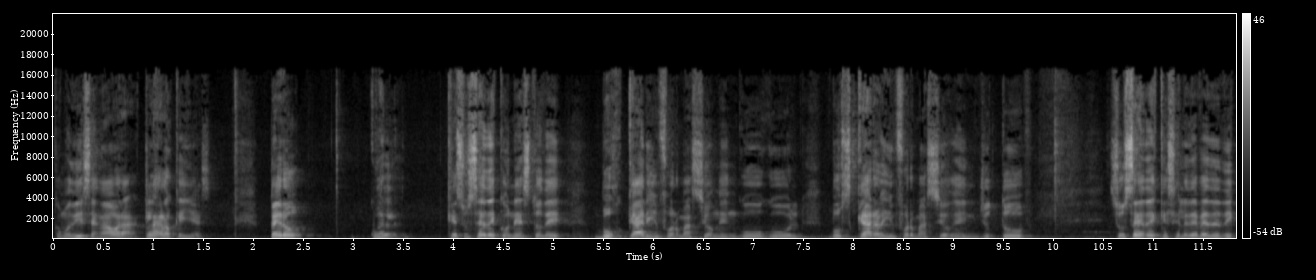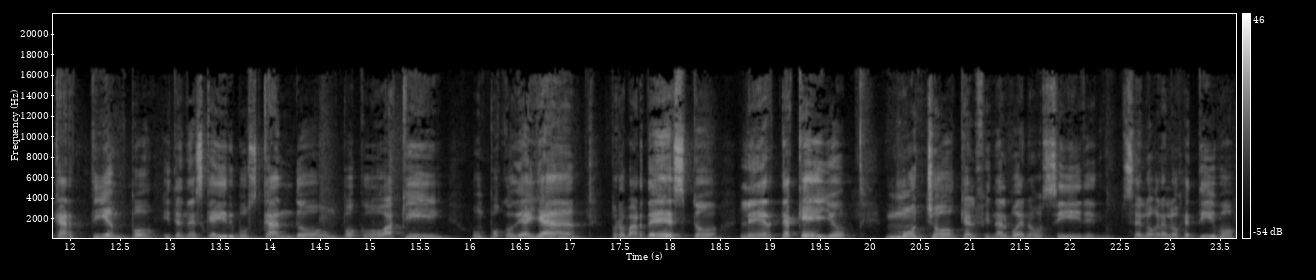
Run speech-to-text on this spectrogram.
Como dicen ahora, claro que yes. Pero ¿Qué sucede con esto de buscar información en Google, buscar información en YouTube? Sucede que se le debe dedicar tiempo y tenés que ir buscando un poco aquí, un poco de allá, probar de esto, leerte aquello. Mucho que al final, bueno, sí se logra el objetivo,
